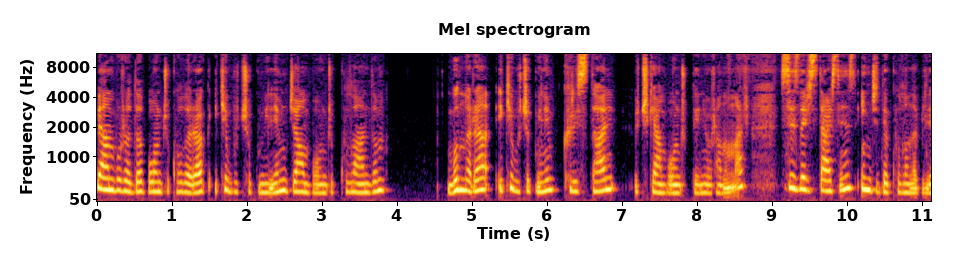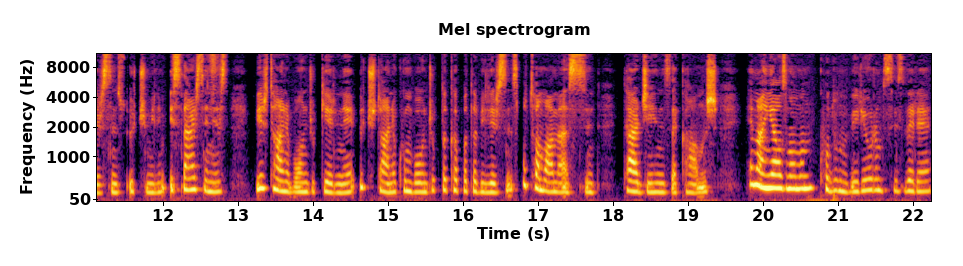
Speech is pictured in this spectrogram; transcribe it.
Ben burada boncuk olarak 2,5 milim cam boncuk kullandım. Bunlara 2,5 milim kristal üçgen boncuk deniyor hanımlar. Sizler isterseniz inci de kullanabilirsiniz 3 milim. İsterseniz bir tane boncuk yerine 3 tane kum boncuk da kapatabilirsiniz. Bu tamamen sizin tercihinize kalmış. Hemen yazmamın kodunu veriyorum sizlere.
